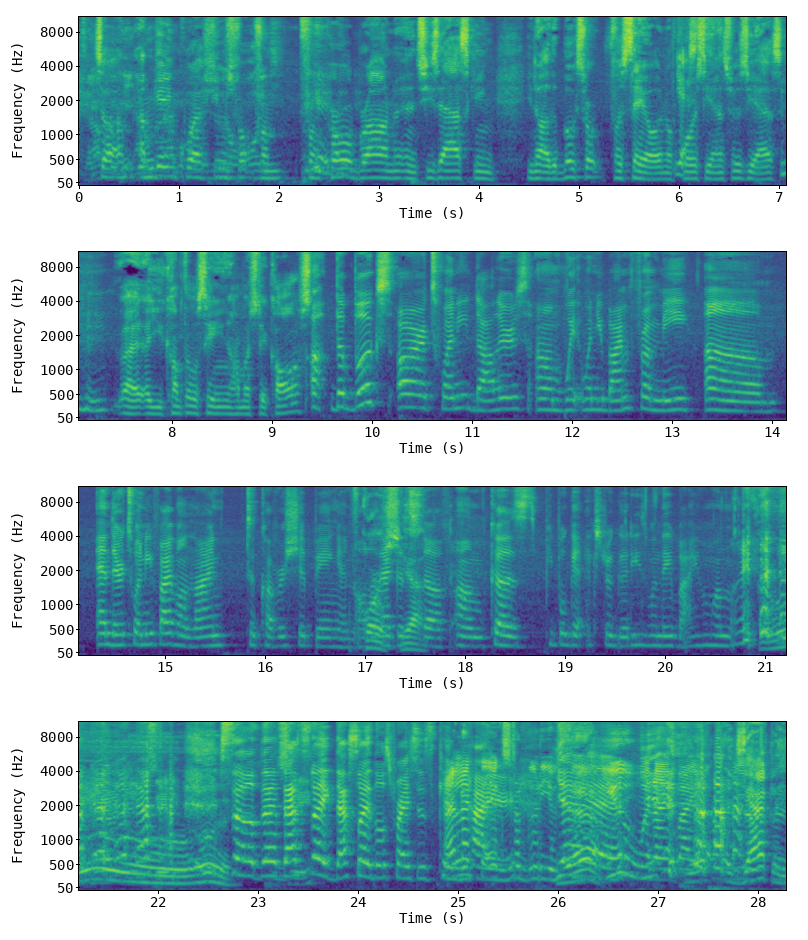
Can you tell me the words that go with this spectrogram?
So I'm, I'm getting questions from, from from Pearl Brown, and she's asking, you know, are the books are for sale, and of Yes. Mm-hmm. course the answer is yes. Right? Are you comfortable saying how much they cost? Uh, the books are twenty dollars um when you buy them from me um and they're twenty five online to cover shipping and Of all course, that good yeah. stuff um because people get extra goodies when they buy them online. So that that's See? like that's why those prices can I be like the higher. extra goodie of Yeah. you when I buy Yeah, it. exactly.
